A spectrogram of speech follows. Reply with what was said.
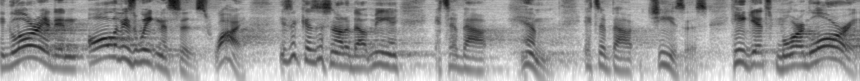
He gloried in all of his weaknesses. Why? He said, because it's not about me, it's about him. It's about Jesus. He gets more glory.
